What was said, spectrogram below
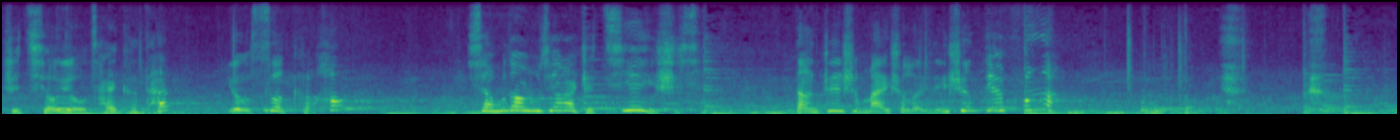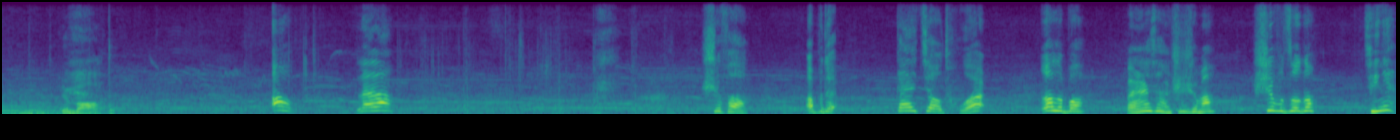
只求有财可贪，有色可好。想不到如今二者皆已实现，当真是迈上了人生巅峰啊！元宝，哦，来了，师傅，啊不对，该叫徒儿。饿了不？晚上想吃什么？师傅做的，请你。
